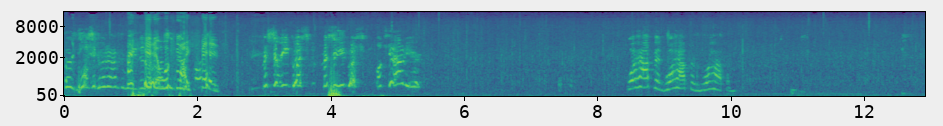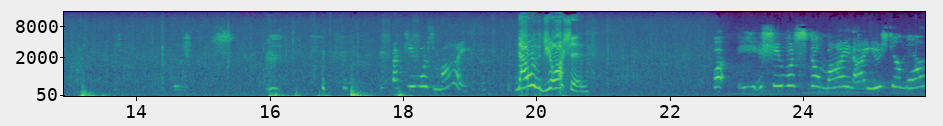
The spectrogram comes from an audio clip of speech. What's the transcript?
There's Blessing coming after me. I hit it with my coming after me. fist. Mr. Equus! Mr. Equus! Let's get out of here! What happened? What happened? What happened? Becky was mine. That was Josh's. But he, she was still mine. I used her more.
